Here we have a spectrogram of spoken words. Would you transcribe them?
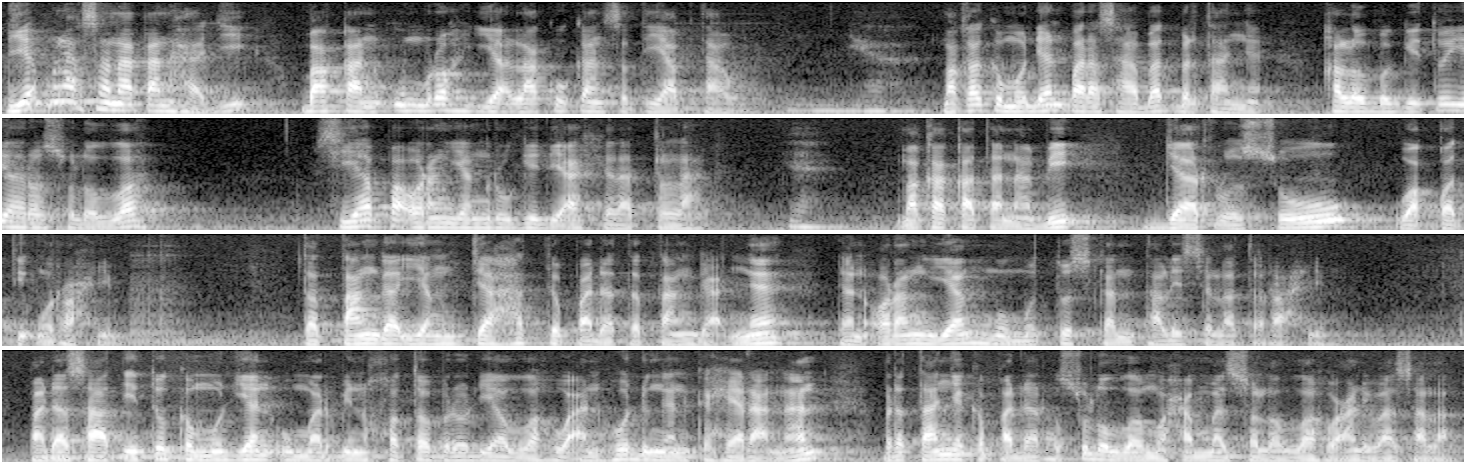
Dia melaksanakan haji, bahkan umroh ia lakukan setiap tahun. Ya. Maka kemudian para sahabat bertanya, kalau begitu ya Rasulullah, siapa orang yang rugi di akhirat kelak? Maka kata Nabi, jarusu waqati urahim. Tetangga yang jahat kepada tetangganya dan orang yang memutuskan tali silaturahim. Pada saat itu kemudian Umar bin Khattab radhiyallahu anhu dengan keheranan bertanya kepada Rasulullah Muhammad sallallahu alaihi wasallam,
